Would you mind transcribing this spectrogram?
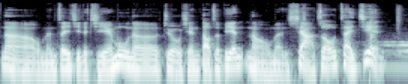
那我们这一集的节目呢，就先到这边。那我们下周再见。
